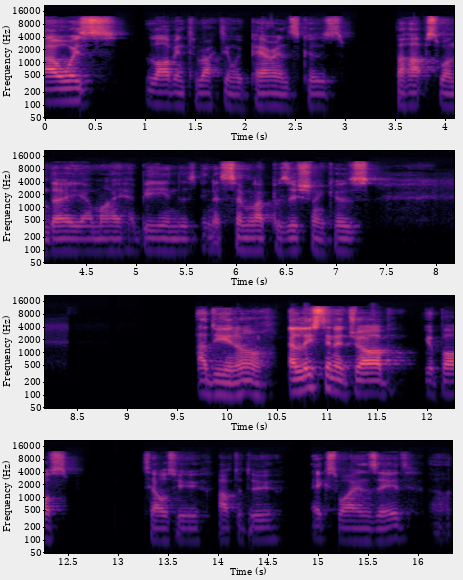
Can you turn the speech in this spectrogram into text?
I always love interacting with parents because perhaps one day I might be in this in a similar position because how do you know? At least in a job, your boss tells you how to do X, Y, and Z. Uh,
